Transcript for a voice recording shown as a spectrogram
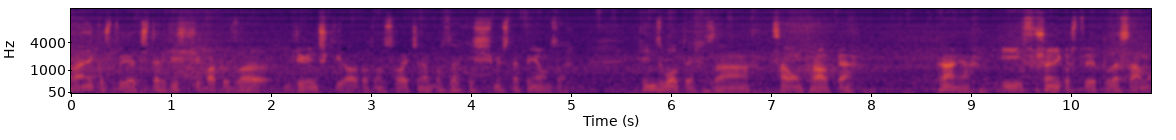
pranie kosztuje 40 batów za 9 kg. To są słuchajcie naprawdę jakieś śmieszne pieniądze. 5 zł za całą pralkę prania i suszenie kosztuje tyle samo.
